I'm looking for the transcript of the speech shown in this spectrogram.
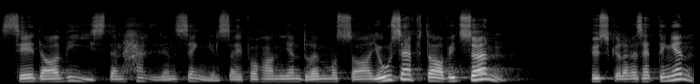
se, da viste en Herrens engel seg for han i en drøm og sa, Josef, Davids sønn. Husker dere settingen?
